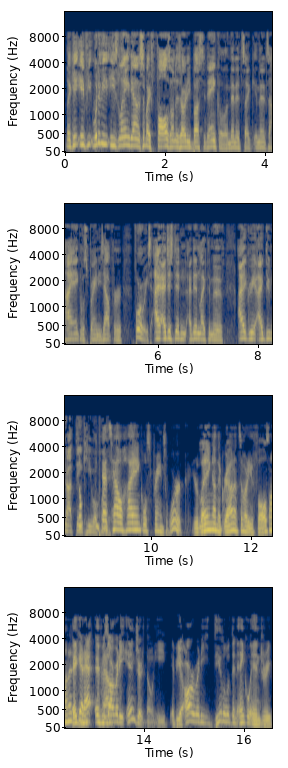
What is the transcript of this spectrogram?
Like if you, what if he, he's laying down and somebody falls on his already busted ankle and then it's like, and then it's a high ankle sprain. He's out for four weeks. I, I just didn't, I didn't like the move. I agree. I do not think he will think play. that's how high ankle sprains work. You're laying on the ground and somebody falls on it. It could ha- if it's now- already injured though, he, if you're already dealing with an ankle injury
